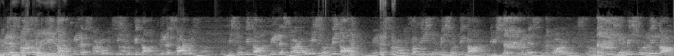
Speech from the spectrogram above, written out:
Millest sa aru ei saa? millest sa aru ei saa? mis sul viga on? millest sa aru ei saa? mis sul viga on? millest sa aru, mis sul viga on? millest sa aru ei saa? ma küsin, mis sul viga on? küsin, millest sa aru ei saa? ma küsin, mis sul viga on?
